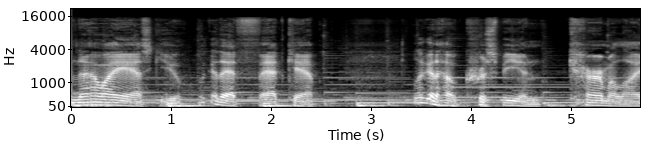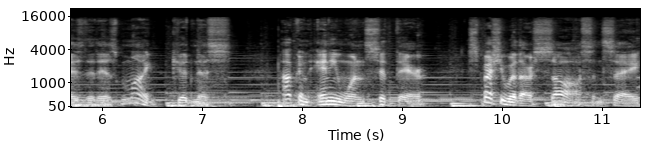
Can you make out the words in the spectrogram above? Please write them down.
Now I ask you, look at that fat cap. Look at how crispy and caramelized it is. My goodness. How can anyone sit there, especially with our sauce, and say,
